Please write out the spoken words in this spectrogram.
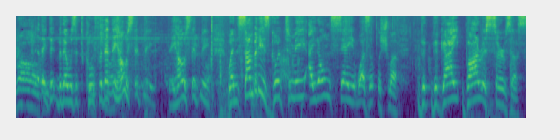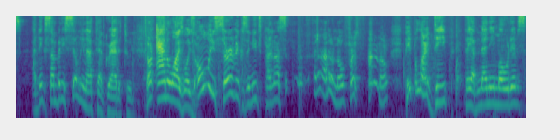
Well, Yeah, They did, but there was a kufa that they hosted me. They hosted me. When somebody is good to me, I don't say it wasn't lishma. The the guy Boris serves us. I think somebody's silly not to have gratitude. Don't analyze. Well, he's only serving because he needs parnas. I don't, I don't know. First, I don't know. People are deep. They have many motives.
